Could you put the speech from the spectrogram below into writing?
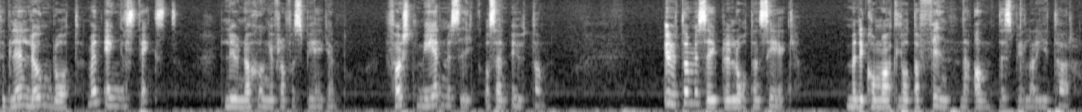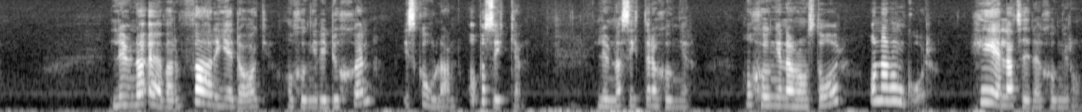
Det blir en lugn låt med en engelsk text. Luna sjunger framför spegeln. Först med musik och sen utan. Utan musik blir låten seg. Men det kommer att låta fint när Ante spelar gitarr. Luna övar varje dag. Hon sjunger i duschen, i skolan och på cykeln. Luna sitter och sjunger. Hon sjunger när hon står och när hon går. Hela tiden sjunger hon.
